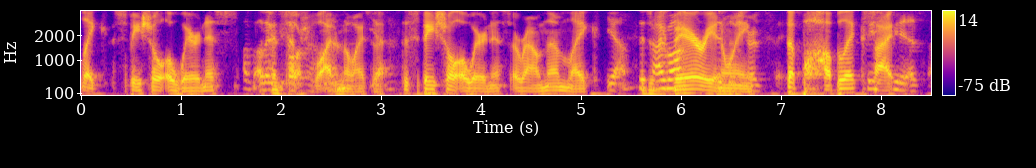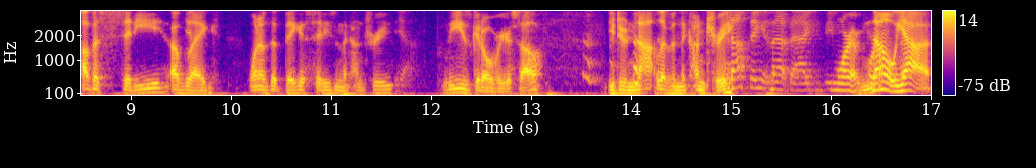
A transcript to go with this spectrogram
like spatial awareness, Of other people conceptual, I don't know why I said Yeah. that. The spatial awareness around them, like Yeah. The it's very annoying. the public Please side treat it as- of a city of Yeah. like one of the biggest cities in the country. Yeah. Please get over yourself. You do not live in the country. Nothing in that bag could be more important. No, yeah.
